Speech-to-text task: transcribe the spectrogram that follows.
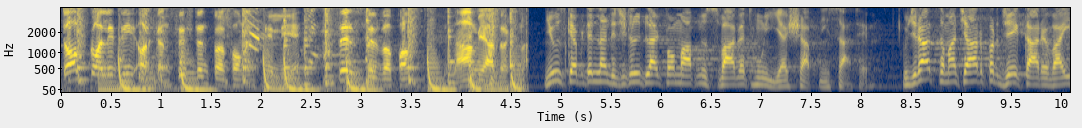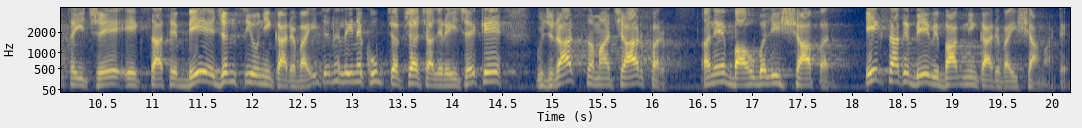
टॉप क्वालिटी और कंसिस्टेंट परफॉर्मेंस के लिए सिर्फ सिल्वर पंप नाम याद रखना ન્યૂઝ કેપિટલના ડિજિટલ પ્લેટફોર્મમાં આપનું સ્વાગત હું યશ આપની સાથે ગુજરાત સમાચાર પર જે કાર્યવાહી થઈ છે એક સાથે બે એજન્સીઓની કાર્યવાહી જેને લઈને ખૂબ ચર્ચા ચાલી રહી છે કે ગુજરાત સમાચાર પર અને બાહુબલી શાહ પર એક સાથે બે વિભાગની કાર્યવાહી શા માટે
